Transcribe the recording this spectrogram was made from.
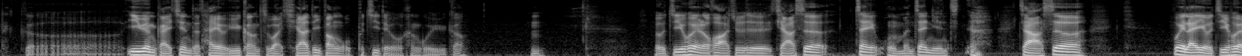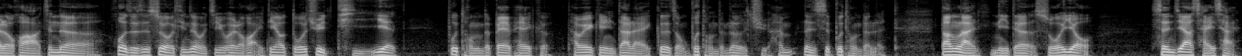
那个医院改建的它有浴缸之外，其他地方我不记得有看过浴缸。嗯，有机会的话，就是假设在我们在年，假设未来有机会的话，真的，或者是所有听众有机会的话，一定要多去体验。不同的 backpack，它会给你带来各种不同的乐趣和认识不同的人。当然，你的所有身家财产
